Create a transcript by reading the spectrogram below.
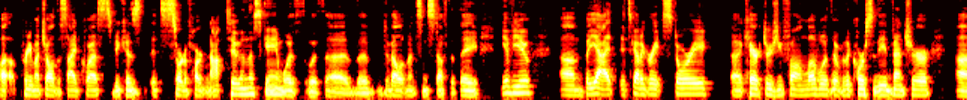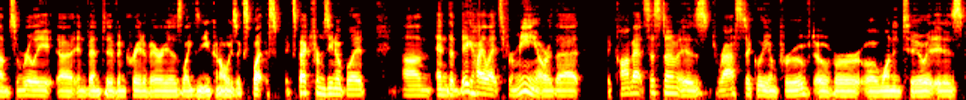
uh, pretty much all the side quests because it's sort of hard not to in this game with, with uh, the developments and stuff that they give you. Um, but yeah, it, it's got a great story, uh, characters you fall in love with over the course of the adventure um, some really uh, inventive and creative areas like you can always expe- expect from Xenoblade. Um, and the big highlights for me are that the combat system is drastically improved over uh, one and two. It is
